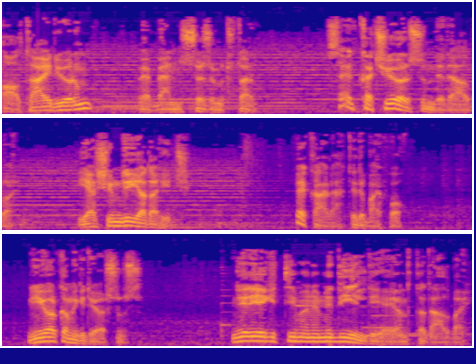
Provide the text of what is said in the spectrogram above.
Altı ay diyorum ve ben sözümü tutarım. Sen kaçıyorsun dedi albay. Ya şimdi ya da hiç. Pekala dedi Bay Fogg. New York'a mı gidiyorsunuz? Nereye gittiğim önemli değil diye yanıtladı albay.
